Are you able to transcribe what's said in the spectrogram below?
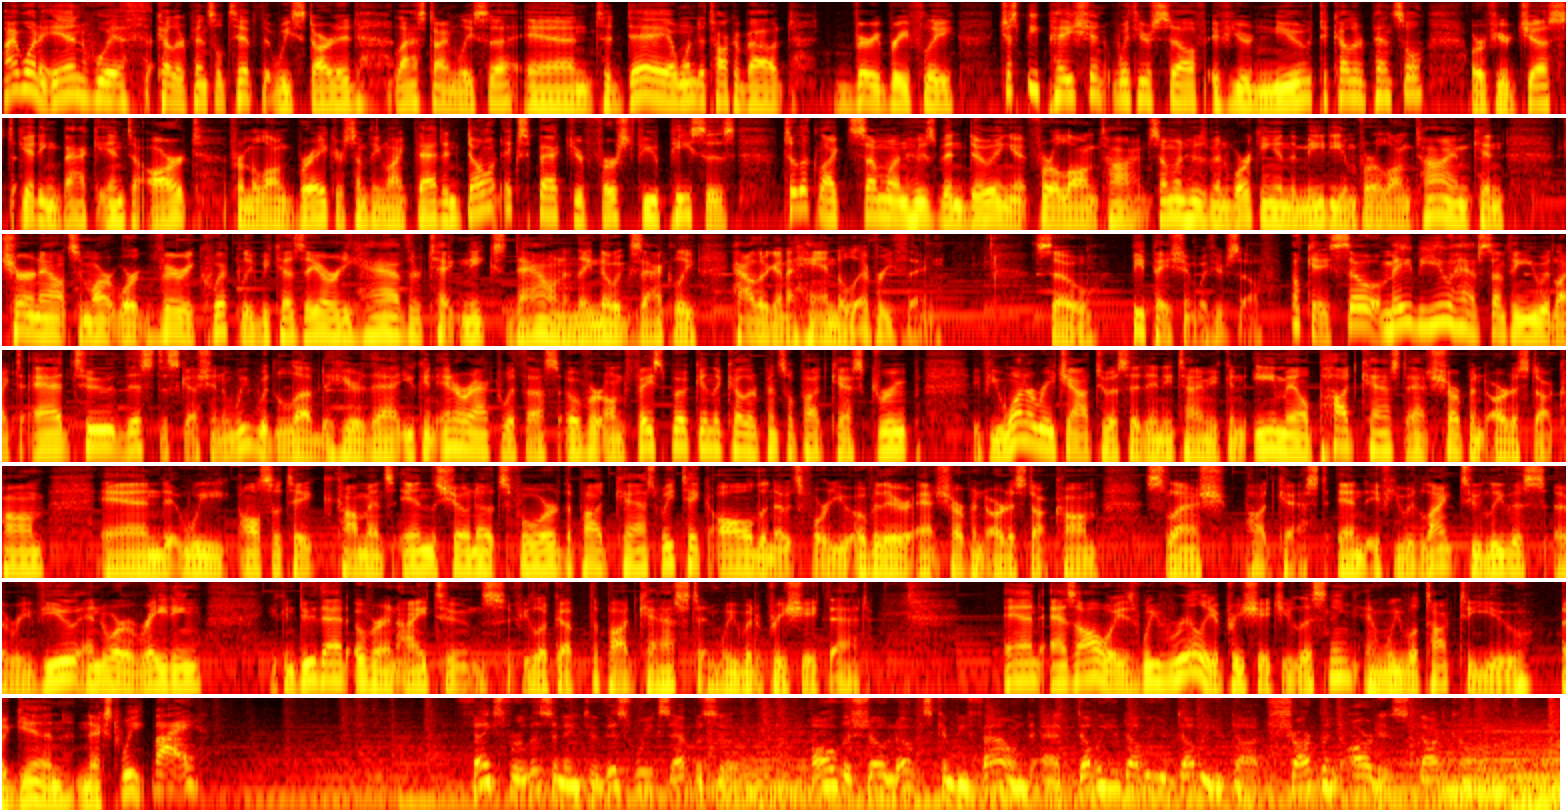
I want to end with color pencil tip that we started last time, Lisa. And today I wanted to talk about very briefly just be patient with yourself if you're new to colored pencil or if you're just getting back into art from a long break or something like that. And don't expect your first few pieces to look like someone who's been doing it for a long time. Someone who's been working in the medium for a long time can churn out some artwork very quickly because they already have their techniques down and they know exactly how they're going to handle everything. So be patient with yourself. Okay, so maybe you have something you would like to add to this discussion, and we would love to hear that. You can interact with us over on Facebook in the Colored Pencil Podcast group. If you want to reach out to us at any time, you can email podcast at sharpenedartist.com. And we also take comments in the show notes for the podcast. We take all the notes for you over there at sharpenedartist.com slash podcast. And if you would like to leave us a review and or a rating, you can do that over in iTunes if you look up the podcast, and we would appreciate that. And as always, we really appreciate you listening, and we will talk to you again next week. Bye. Thanks for listening to this week's episode. All the show notes can be found at www.sharpenedartist.com.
